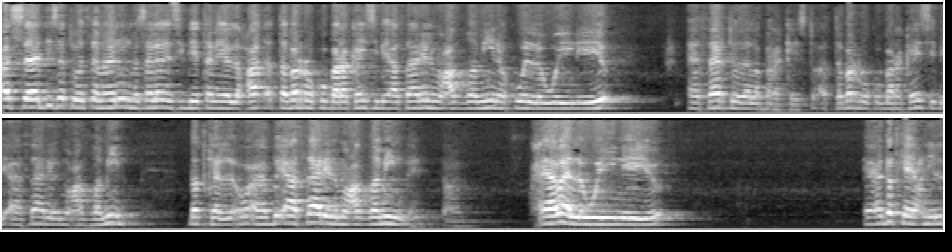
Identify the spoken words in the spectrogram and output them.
Asaadisatu wahamaanuun masalada sideetan iyo lixaad atabaruku barakaysi biaahaari lmucadamiina kuwa la weyneeyo aahaartooda la barakaysto. Atabaruku barakaysi biaahaari lmucadamiin dadka biaahaari lmucadamiin dheh waxyaabaha la weyneeyo. Dadka yani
